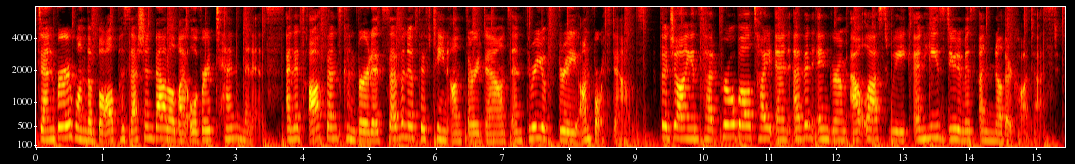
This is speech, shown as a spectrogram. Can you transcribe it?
Denver won the ball possession battle by over 10 minutes, and its offense converted 7 of 15 on third downs and 3 of 3 on fourth downs. The Giants had Pro Bowl tight end Evan Engram out last week, and he's due to miss another contest.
